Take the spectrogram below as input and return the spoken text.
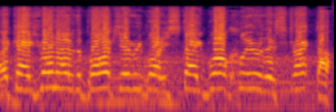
Okay, he's run over the bikes. Everybody stay well clear of this tractor.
